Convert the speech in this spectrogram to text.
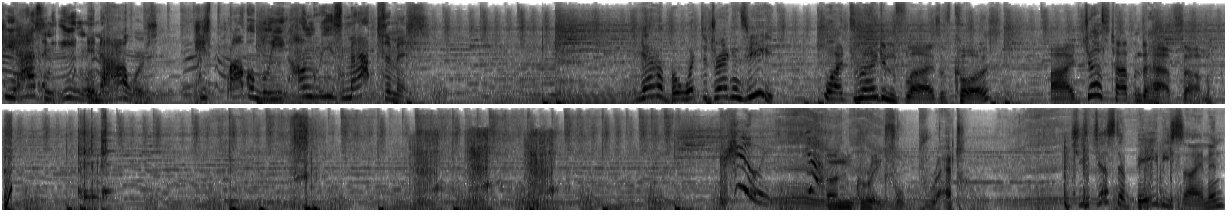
She hasn't eaten in hours. She's probably hungry as Maximus. Yeah, but what do dragons eat? Why, dragonflies, of course. I just happen to have some. Ungrateful brat. She's just a baby, Simon.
